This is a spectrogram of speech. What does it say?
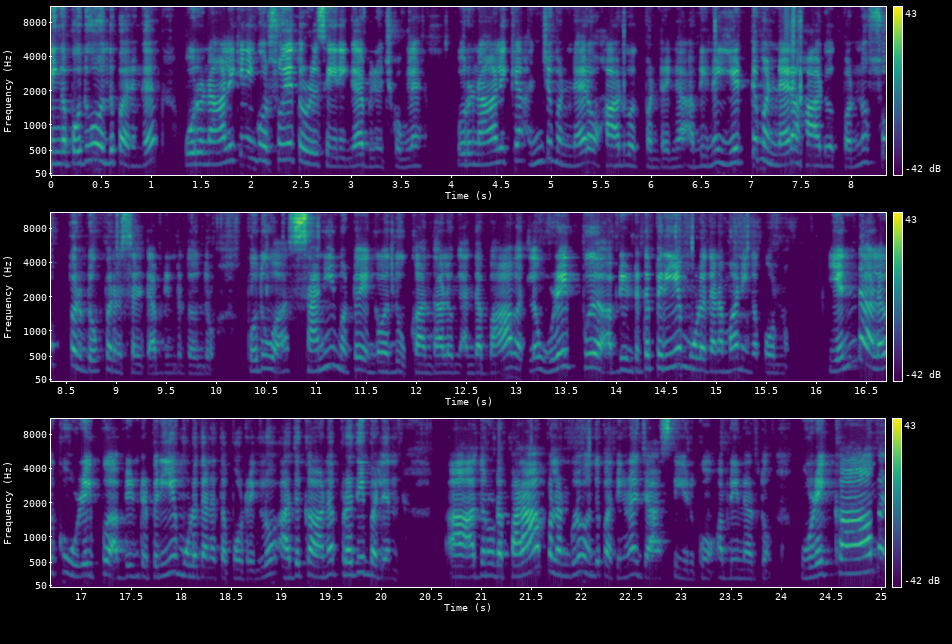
நீங்க பொதுவா வந்து பாருங்க ஒரு நாளைக்கு நீங்க ஒரு சுய தொழில் செய்றீங்க அப்படின்னு வச்சுக்கோங்களேன். ஒரு நாளைக்கு அஞ்சு மணி நேரம் ஹார்ட் ஒர்க் பண்றீங்க அப்படின்னா எட்டு மணி நேரம் ஹார்ட் ஒர்க் பண்ணும் சூப்பர் டூப்பர் ரிசல்ட் அப்படின்றது வந்துடும் பொதுவா சனி மட்டும் எங்க வந்து உட்கார்ந்தாலும் அந்த பாவத்துல உழைப்பு அப்படின்றத பெரிய மூலதனமா நீங்க போடணும். எந்த அளவுக்கு உழைப்பு அப்படின்ற பெரிய மூலதனத்தை போடுறீங்களோ அதுக்கான பிரதிபலன் அதனோட பலாபலன்களும் வந்து பாத்தீங்கன்னா ஜாஸ்தி இருக்கும் அப்படின்னு அர்த்தம். உழைக்காம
